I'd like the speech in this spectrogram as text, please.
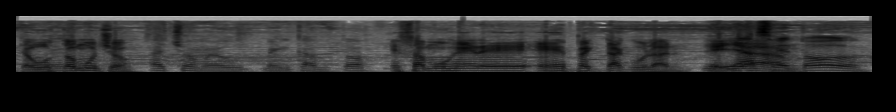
¿Te gustó me- mucho? Hacho, me, me encantó. Esa mujer es, es espectacular. Y ella, hace todo.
